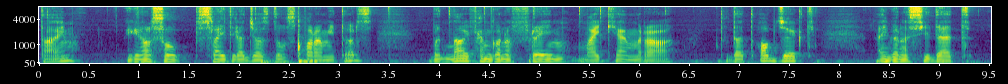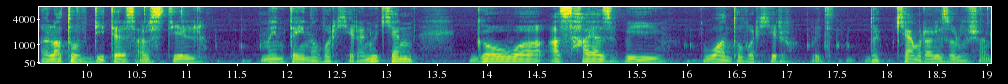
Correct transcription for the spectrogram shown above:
time. We can also slightly adjust those parameters. But now if I'm gonna frame my camera to that object, I'm gonna see that a lot of details are still maintained over here. And we can go uh, as high as we want over here with the camera resolution.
